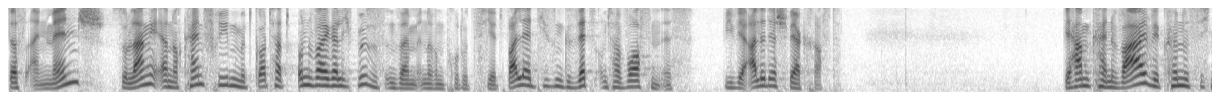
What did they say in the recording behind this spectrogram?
dass ein Mensch, solange er noch keinen Frieden mit Gott hat, unweigerlich Böses in seinem Inneren produziert, weil er diesem Gesetz unterworfen ist, wie wir alle der Schwerkraft. Wir haben keine Wahl, wir können es, sich,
